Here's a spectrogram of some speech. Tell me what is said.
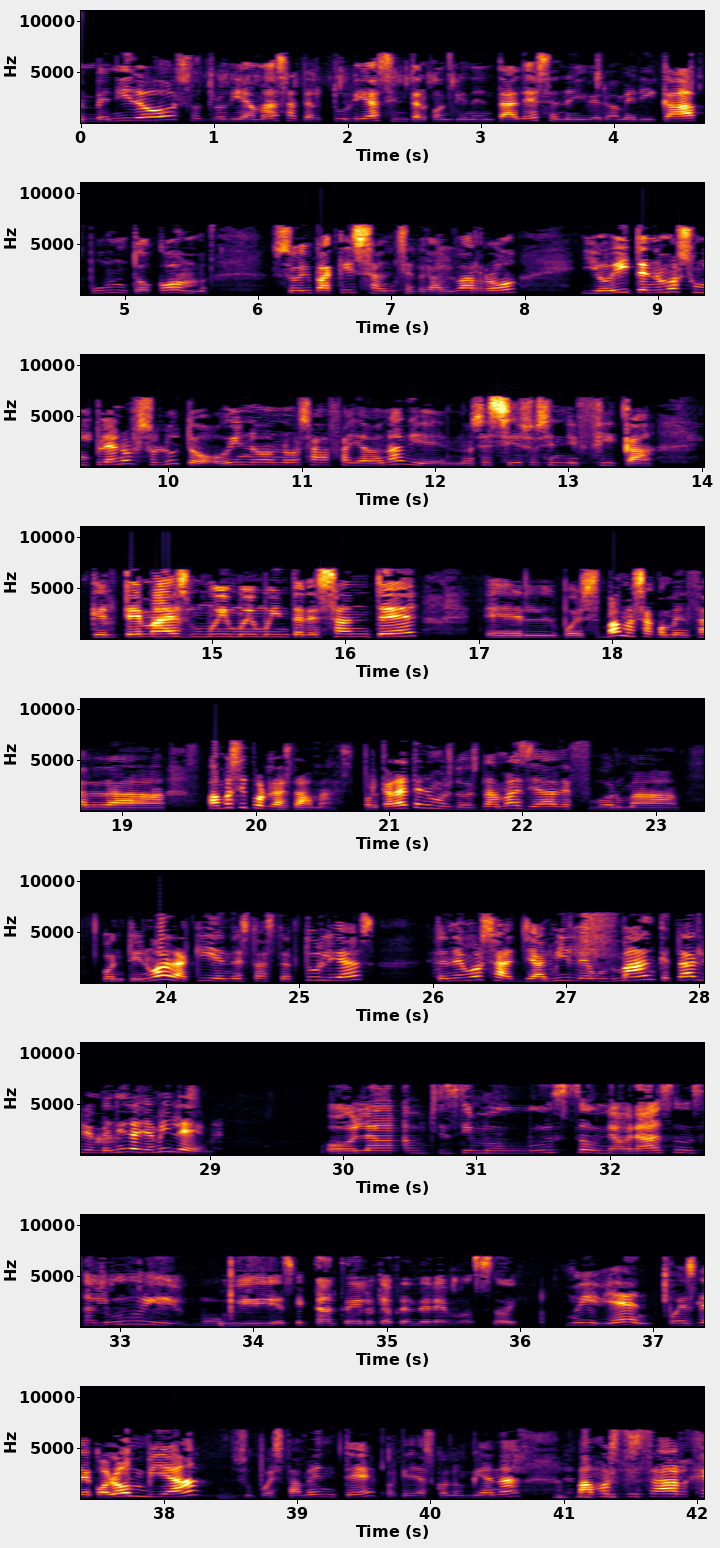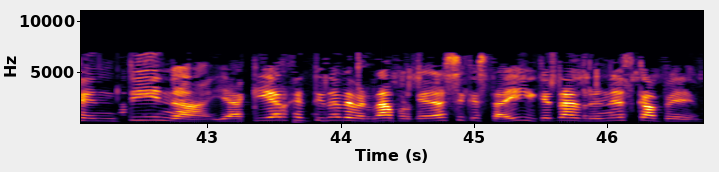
Bienvenidos otro día más a Tertulias Intercontinentales en iberoamérica.com. Soy Paqui Sánchez Galvarro y hoy tenemos un pleno absoluto. Hoy no nos ha fallado nadie. No sé si eso significa que el tema es muy, muy, muy interesante. pues vamos a comenzar a, vamos a ir por las damas, porque ahora tenemos dos damas ya de forma continuada aquí en estas tertulias. Tenemos a Yamile Guzmán. ¿Qué tal? Bienvenida, Yamile. Hola, muchísimo gusto, un abrazo, un saludo y muy expectante de lo que aprenderemos hoy. Muy bien, pues de Colombia, supuestamente, porque ella es colombiana, vamos a Argentina. Y aquí Argentina de verdad, porque ella sí que está ahí. ¿Qué tal, René Escape?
